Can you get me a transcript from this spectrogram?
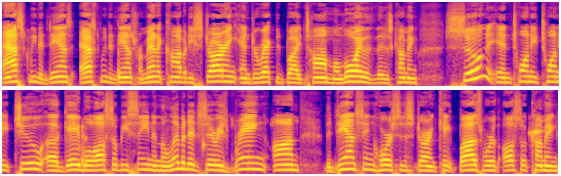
Ask Me to Dance. Ask Me to Dance, romantic comedy starring and directed by Tom Malloy that is coming soon in 2022. Uh, Gabe will also be seen in the limited series Bring On the Dancing Horses starring Kate Bosworth, also coming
